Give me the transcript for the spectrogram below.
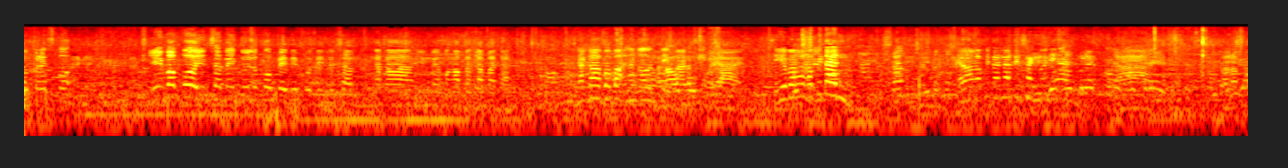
Two, press po. Yung iba po, yung sa may dulo po, pwede po dito sa naka, yung may mga bata-bata. Nakababa ng kaunti para po yan. Sige mga kapitan. Kaya mga kapitan natin sa Gunian. Yan. Para po.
